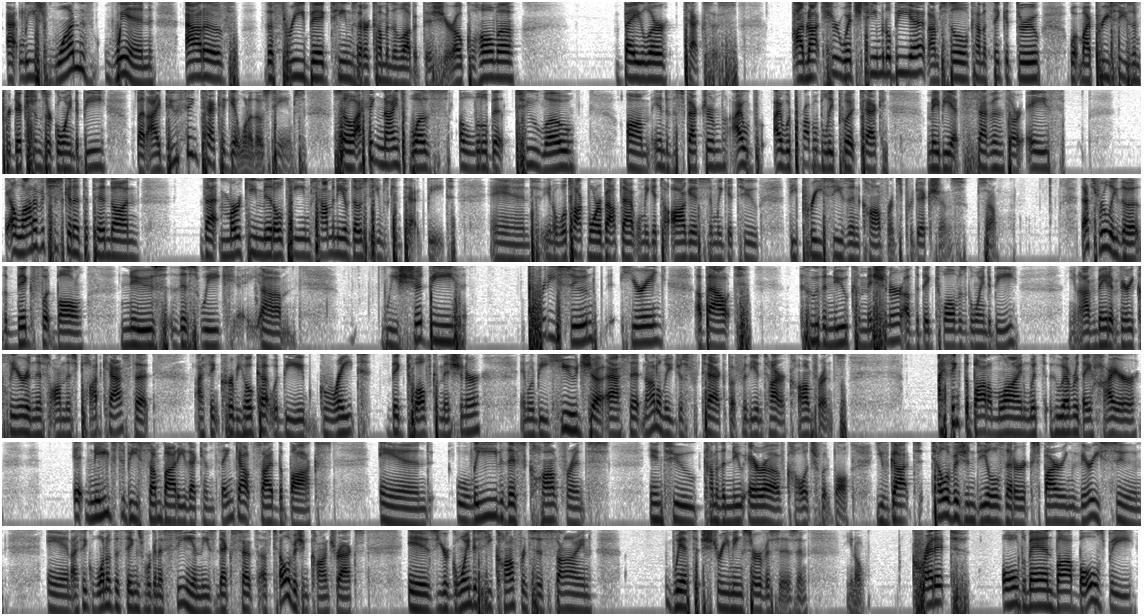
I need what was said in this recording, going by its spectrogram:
at least one win out of the three big teams that are coming to Lubbock this year Oklahoma, Baylor, Texas. I'm not sure which team it'll be yet. I'm still kind of thinking through what my preseason predictions are going to be, but I do think Tech could get one of those teams. So I think ninth was a little bit too low um, into the spectrum. I I would probably put Tech maybe at seventh or eighth. A lot of it's just going to depend on that murky middle teams. How many of those teams can Tech beat? And, you know, we'll talk more about that when we get to August and we get to the preseason conference predictions. So that's really the, the big football news this week. Um, we should be pretty soon hearing about who the new commissioner of the Big 12 is going to be. You know, I've made it very clear in this on this podcast that I think Kirby Hocutt would be a great Big 12 commissioner and would be a huge uh, asset not only just for Tech but for the entire conference. I think the bottom line with whoever they hire it needs to be somebody that can think outside the box and lead this conference into kind of the new era of college football. You've got television deals that are expiring very soon. And I think one of the things we're going to see in these next sets of television contracts is you're going to see conferences sign with streaming services. And, you know, credit old man Bob Bowlesby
